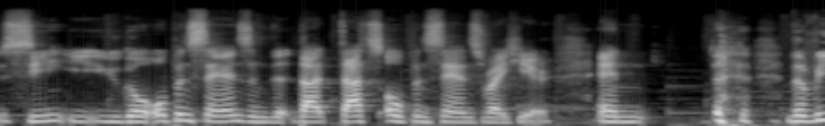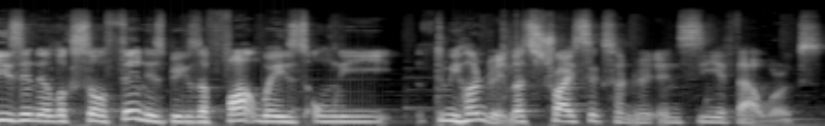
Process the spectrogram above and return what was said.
see, you go Open Sans and th that that's Open Sans right here. And the reason it looks so thin is because the font weight is only 300. Let's try 600 and see if that works.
